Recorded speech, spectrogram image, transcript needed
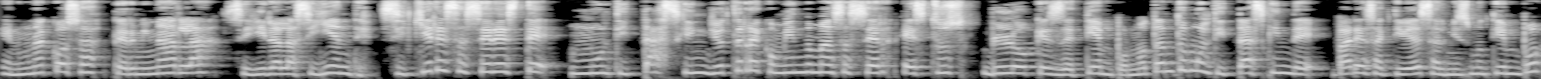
en una cosa, terminarla, seguir a la siguiente. Si quieres hacer este multitasking, yo te recomiendo más hacer estos bloques de tiempo, no tanto multitasking de varias actividades al mismo tiempo,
